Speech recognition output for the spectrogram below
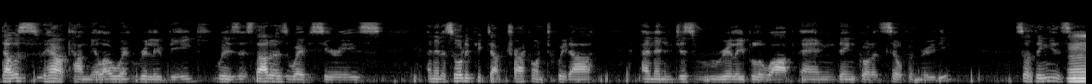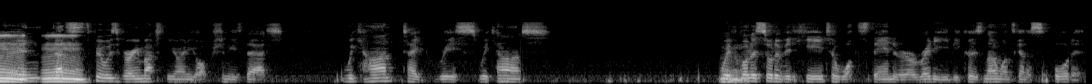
that was how Carmilla went really big. Was it started as a web series, and then it sort of picked up track on Twitter, and then it just really blew up, and then got itself a movie. So I think it's Mm, and mm. that feels very much the only option is that we can't take risks. We can't. We've Mm. got to sort of adhere to what's standard already because no one's going to support it.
